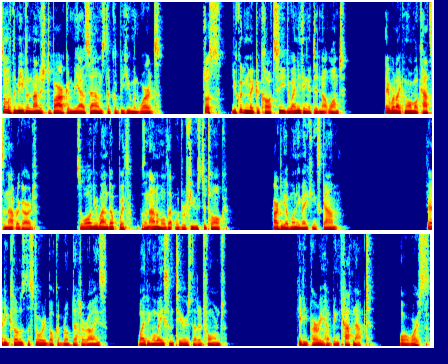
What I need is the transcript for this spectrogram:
some of them even managed to bark and meow sounds that could be human words. Plus, you couldn't make a caught C do anything it did not want. They were like normal cats in that regard. So all you wound up with was an animal that would refuse to talk. Hardly a money making scam. Shelley closed the storybook and rubbed at her eyes wiping away some tears that had formed. Kitty Purry had been catnapped, or worse.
